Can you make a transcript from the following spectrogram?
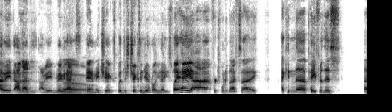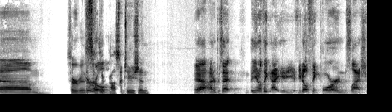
I mean, I'm not. Just, I mean, maybe not Oh. anime chicks, but just chicks in general. You know, you just like, hey, uh, for 20 bucks, I, I can uh, pay for this. Um, Service. It like Girl. prostitution. Yeah, hundred percent. You don't think I, if you don't think porn slash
